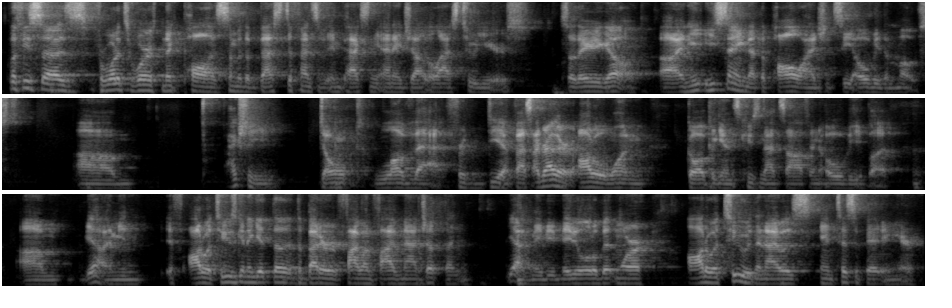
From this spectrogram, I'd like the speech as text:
Cliffy says, for what it's worth, Nick Paul has some of the best defensive impacts in the NHL the last two years. So there you go. Uh, and he, he's saying that the Paul line should see Ovi the most. Um, actually don't love that for DFS. I'd rather Ottawa One go up against Kuznetsov and Ovi, but um, yeah, I mean, if Ottawa two is going to get the the better five on five matchup, then yeah, maybe maybe a little bit more Ottawa two than I was anticipating here.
